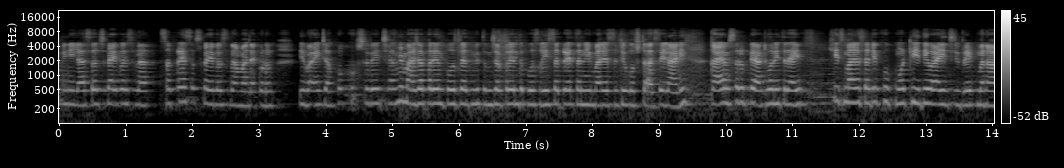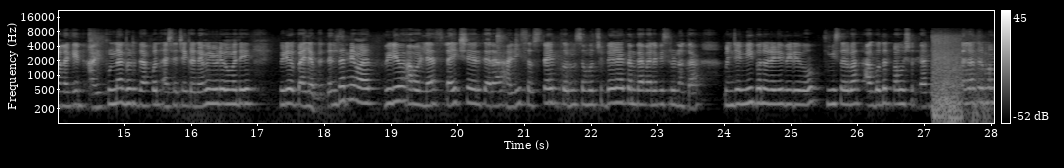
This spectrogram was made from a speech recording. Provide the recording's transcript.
फॅमिलीला सबस्क्रायबर्सना सगळ्या सबस्क्रायबर्सना माझ्याकडून दिवाळीच्या खूप खूप शुभेच्छा. मी माझ्यापर्यंत पोहोचल्यात मी तुमच्यापर्यंत पोहोचले. ही माझ्यासाठी गोष्ट असेल आणि कायमस्वरूपी आठवणीत राहील. हीच माझ्यासाठी खूप मोठी दिवाळीची भेट म्हणावं लागेल. आणि पुन्हा भेटू आपण अशाच एका नवीन व्हिडिओमध्ये. व्हिडिओ पाहिल्याबद्दल धन्यवाद. व्हिडिओ आवडल्यास लाईक शेअर करा आणि सबस्क्राईब करून समोरची बेल आयकन दाबायला विसरू नका. म्हणजे मी बनवलेले व्हिडिओ तुम्ही सर्वात अगोदर पाहू शकाल. चला तर मग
